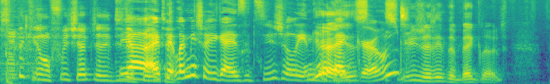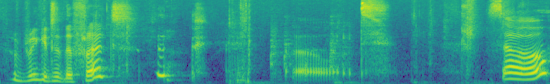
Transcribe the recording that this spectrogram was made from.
speaking of which, you actually did Yeah, a painting. pa- let me show you guys. It's usually in yeah, the it's- background. It's, usually the background. Bring it to the front. Oh, wait. So,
